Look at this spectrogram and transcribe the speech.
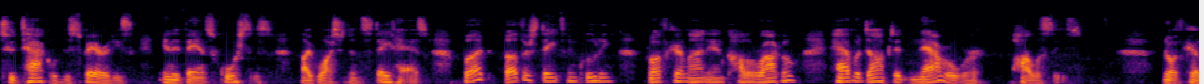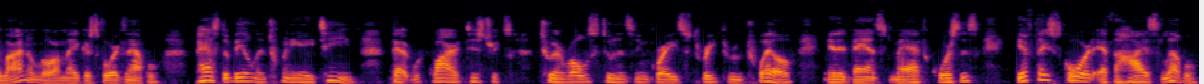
to tackle disparities in advanced courses like Washington State has, but other states, including North Carolina and Colorado, have adopted narrower policies. North Carolina lawmakers, for example, passed a bill in 2018 that required districts to enroll students in grades 3 through 12 in advanced math courses if they scored at the highest level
